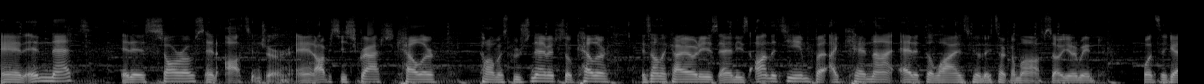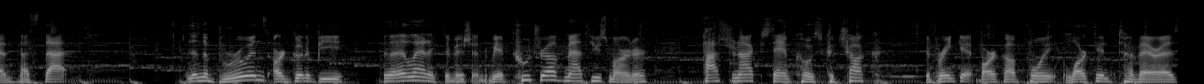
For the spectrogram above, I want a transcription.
And in net, it is Saros and Oettinger. And obviously scratched Keller, Thomas Buchnevich. So Keller is on the Coyotes and he's on the team, but I cannot edit the lines because they took him off. So, you know what I mean? Once again, that's that. And then the Bruins are going to be the Atlantic Division. We have Kucherov, Matthews, Marner, Pastrnak, Stamkos, Tkachuk, DeBrincat, Barkov, Point, Larkin, Tavares,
